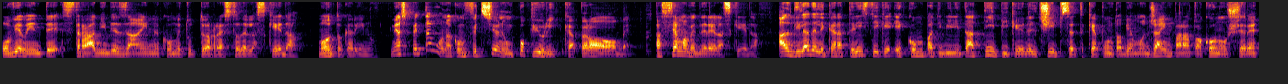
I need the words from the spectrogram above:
Ovviamente stradi design come tutto il resto della scheda, molto carino. Mi aspettavo una confezione un po' più ricca, però beh, passiamo a vedere la scheda. Al di là delle caratteristiche e compatibilità tipiche del chipset che appunto abbiamo già imparato a conoscere,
